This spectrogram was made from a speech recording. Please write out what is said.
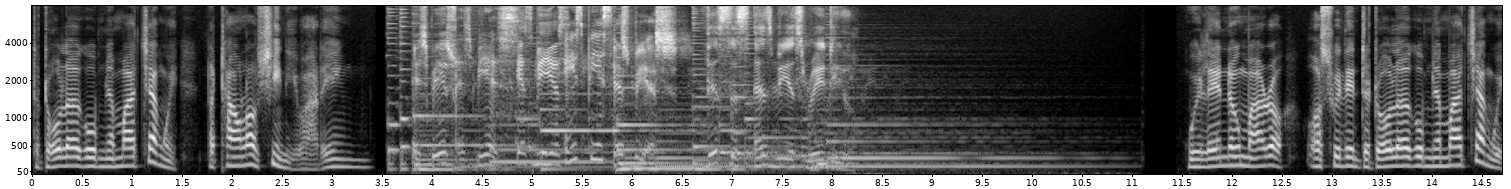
တစ်ဒေါ်လာကိုမြန်မာကျပ်ငွေ2000လောက်ရှိနေပါတယ် SBS SBS SBS SBS SBS This is SBS Radio. ငွေလဲနှုန်းမှာတော့ Australian dollar ကိုမြန်မာကျပ်ငွေ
